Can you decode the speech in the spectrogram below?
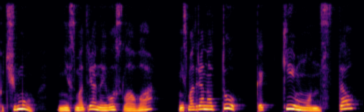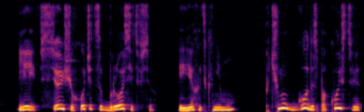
Почему, несмотря на его слова, несмотря на то, каким он стал, ей все еще хочется бросить все и ехать к нему? Почему годы спокойствия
